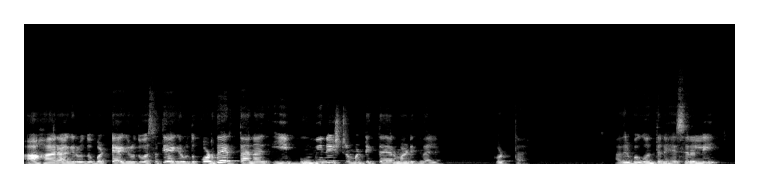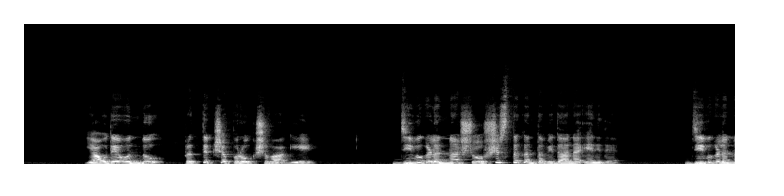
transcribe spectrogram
ಆಹಾರ ಆಗಿರೋದು ಬಟ್ಟೆ ಆಗಿರೋದು ವಸತಿ ಆಗಿರೋದು ಕೊಡದೇ ಇರ್ತಾನ. ಈ ಭೂಮಿನೇ ಇಷ್ಟರ ಮಟ್ಟಿಗೆ ತಯಾರು ಮಾಡಿದ್ಮೇಲೆ ಕೊಡ್ತಾರೆ. ಆದರೆ ಭಗವಂತನ ಹೆಸರಲ್ಲಿ ಯಾವುದೇ ಒಂದು ಪ್ರತ್ಯಕ್ಷ ಪರೋಕ್ಷವಾಗಿ ಜೀವಗಳನ್ನ ಶೋಷಿಸ್ತಕ್ಕಂಥ ವಿಧಾನ ಏನಿದೆ? ಜೀವಗಳನ್ನ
